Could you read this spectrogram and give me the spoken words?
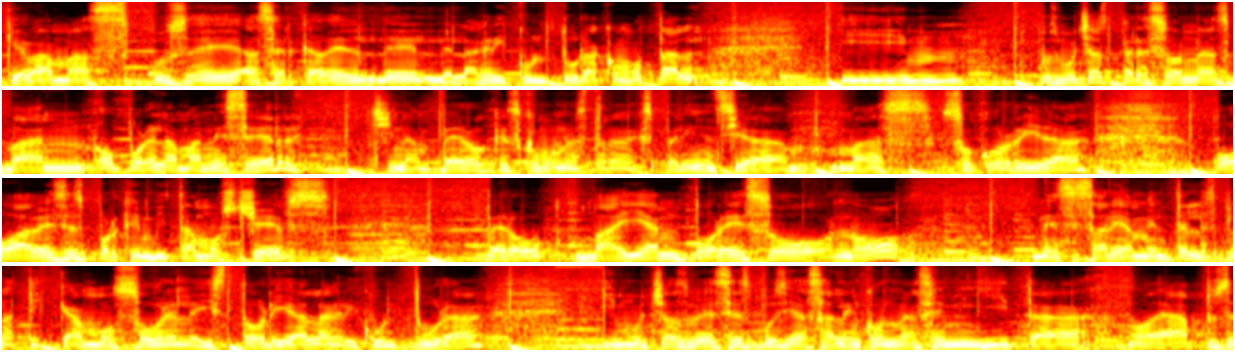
que va más pues, eh, acerca de, la agricultura como tal. Y pues muchas personas van o por el amanecer, chinampero, que es como nuestra experiencia más socorrida, o a veces porque invitamos chefs, pero vayan por eso o no, necesariamente les platicamos sobre la historia, la agricultura y muchas veces pues ya salen con una semillita, ¿no? Ah, pues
